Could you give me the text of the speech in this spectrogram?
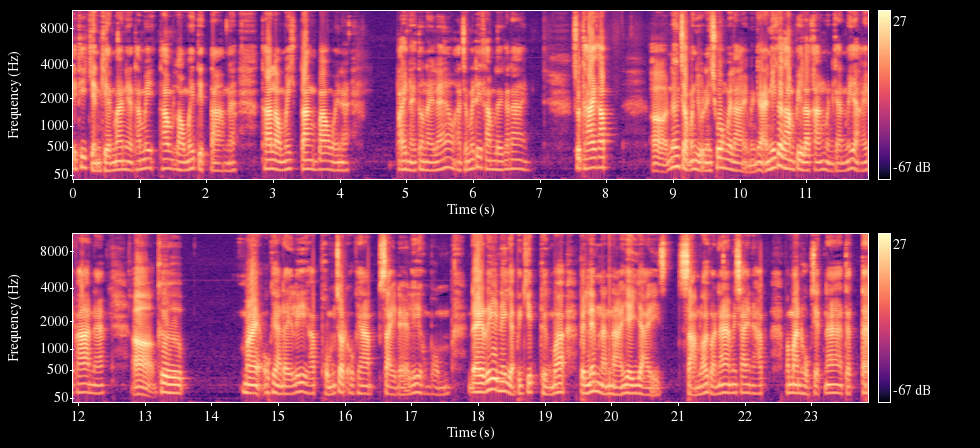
ไอ้ที่เขียนเขียนมาเนี่ย ถ้าไม่ ถ้าเราไม่ติดตามนะ ถ้าเราไม่ตั้งเป้าไว้นะ ไปไหนตัวไหนแล้วอาจจะไม่ได้ทำเลยก็ได้ สุดท้ายครับเเนื่องจากมันอยู่ในช่วงเวลาเหมือนกัน อันนี้ก็ทำปีละครั้งเหมือนกันไม่อยากให้พลาดนะคือ My OKR Diary ครับ ผมจด OKR ใส่ Diary ของผม Diary เนี่ยอย่าไปคิดถึงว่าเป็นเล่มหนาๆ ใหญ่ ๆ 300 กว่าหน้าไม่ใช่นะครับ ประมาณ 6-7 หน้า แต่แต่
